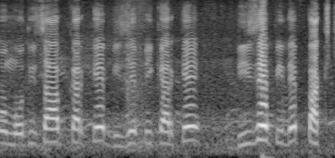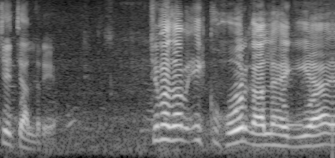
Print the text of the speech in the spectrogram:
ਉਹ ਮੋਦੀ ਸਾਹਿਬ ਕਰਕੇ ਬੀਜੇਪੀ ਕਰਕੇ ਬੀਜੇਪੀ ਦੇ ਪੱਖ 'ਚ ਚੱਲ ਰਿਹਾ। ਚਿਮਾ ਸਾਹਿਬ, ਇੱਕ ਹੋਰ ਗੱਲ ਹੈਗੀ ਆ,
